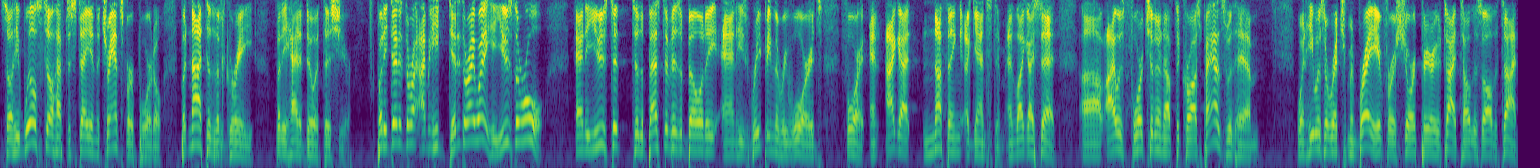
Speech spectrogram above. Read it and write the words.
So he will still have to stay in the transfer portal, but not to the degree that he had to do it this year. But he did it the right. I mean, he did it the right way. He used the rule, and he used it to the best of his ability, and he's reaping the rewards for it. And I got nothing against him. And like I said, uh, I was fortunate enough to cross paths with him when he was a Richmond Brave for a short period of time. I tell this all the time,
